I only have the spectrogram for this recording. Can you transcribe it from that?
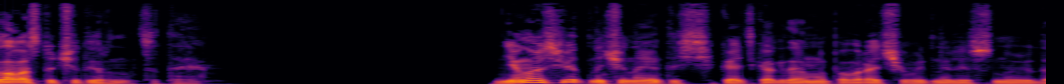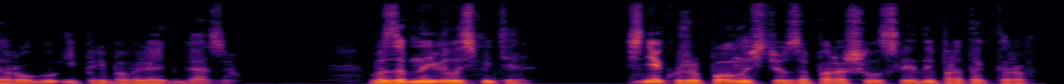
Глава 114. Дневной свет начинает иссякать, когда она поворачивает на лесную дорогу и прибавляет газу. Возобновилась метель. Снег уже полностью запорошил следы протекторов.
